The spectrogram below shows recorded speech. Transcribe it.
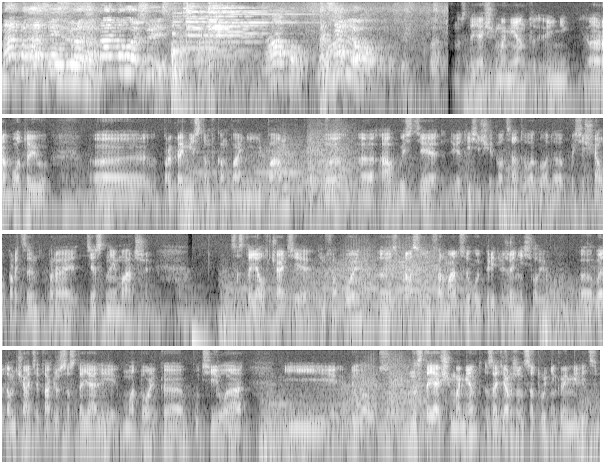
На пол ложись сразу, на пол ложись! На пол! На землю! В настоящий момент э, работаю э, программистом в компании EPAM. В э, августе 2020 года посещал процент протестные марши. Состоял в чате Infopoint, э, сбрасывал информацию о передвижении силовиков. В этом чате также состояли Матолька, Путила и Белоус. Настоящий момент задержан сотрудниками милиции.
